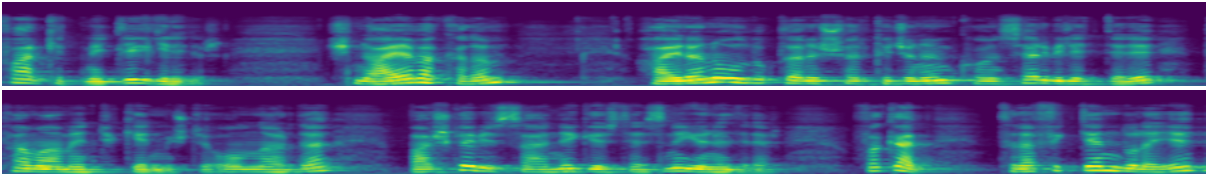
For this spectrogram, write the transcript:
fark etmekle ilgilidir. Şimdi A'ya bakalım. Hayranı oldukları şarkıcının konser biletleri tamamen tükenmişti. Onlar da başka bir sahne gösterisine yöneldiler. Fakat trafikten dolayı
